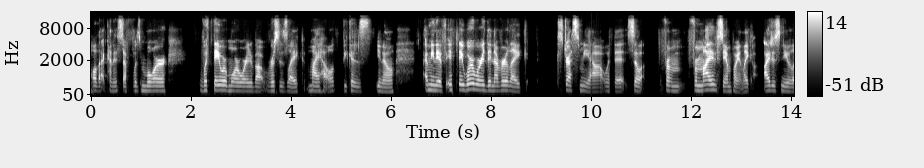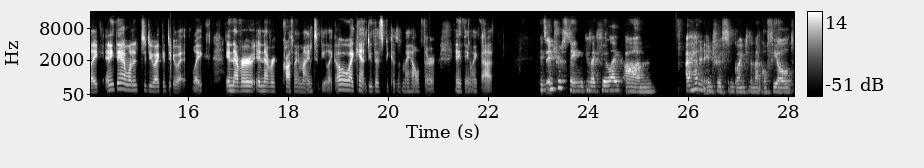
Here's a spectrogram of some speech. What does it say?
all that kind of stuff was more what they were more worried about versus like my health because, you know, I mean, if if they were worried, they never like stressed me out with it. So from from my standpoint like i just knew like anything i wanted to do i could do it. Like it never it never crossed my mind to be like oh i can't do this because of my health or anything like that. It's interesting because i feel like um i had an interest in going to the medical field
